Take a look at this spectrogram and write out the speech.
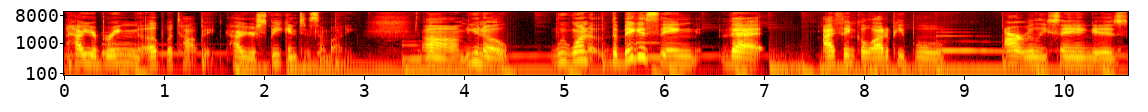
how you're bringing up a topic, how you're speaking to somebody. Um, you know, we want the biggest thing that I think a lot of people aren't really saying is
